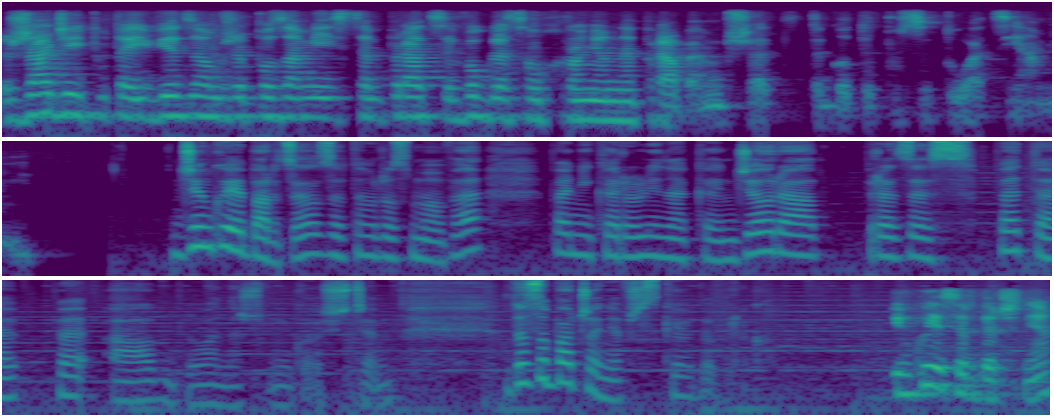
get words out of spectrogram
rzadziej tutaj wiedzą, że poza miejscem pracy w ogóle są chronione prawem przed tego typu sytuacjami. Dziękuję bardzo za tę rozmowę. Pani Karolina Kędziora, prezes PTPA, była naszym gościem. Do zobaczenia. Wszystkiego dobrego. Dziękuję serdecznie.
